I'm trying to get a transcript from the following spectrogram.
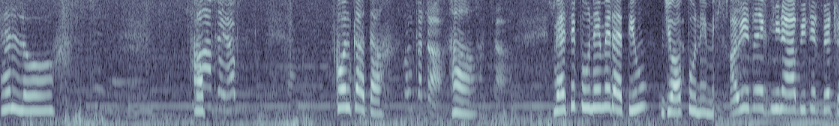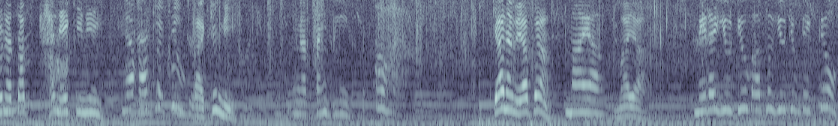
हेलो आप? कोलकाता। कोलकाता? हाँ। वैसे पुणे में रहती हूँ जॉब पुणे में। अभी तो एक महीना आप इधर बैठो ना तब खाने की नहीं। क्यों नहीं? क्या नाम है आपका? माया। माया। मेरा YouTube आप लोग YouTube देखते हो?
